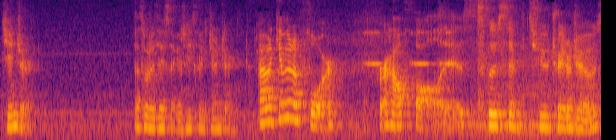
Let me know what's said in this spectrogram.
Ginger. That's what it tastes like. It tastes like ginger. I would give it a four for how fall it is. Exclusive to Trader Joe's.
